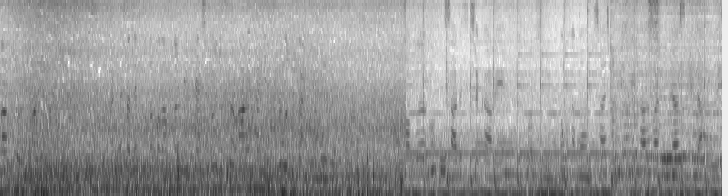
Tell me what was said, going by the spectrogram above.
Ondan sorumlu. Hani falan bir ihtiyaçları olursa aileden gelirse o düzenliyor, veriyor. Aldı sade kahveyi. O kadar. Sadece bir filtre kahve var. Biraz bir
